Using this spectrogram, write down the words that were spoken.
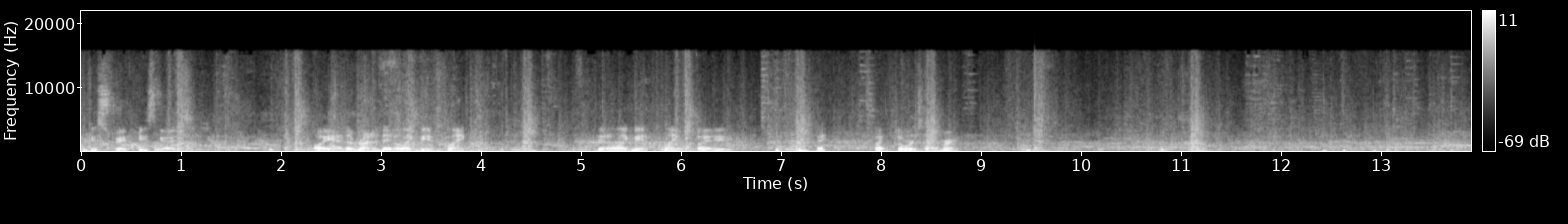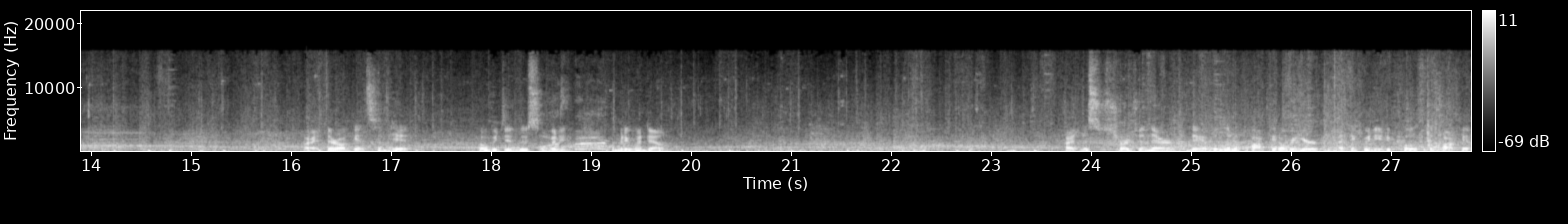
we can strafe these guys. Oh yeah, they're running. They don't like being flanked. They don't like being flanked by by Thor's hammer. Right, I'll get some hit. Oh, we did lose somebody. Somebody went down. All right, let's just charge in there. They have a little pocket over here. I think we need to close the pocket.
